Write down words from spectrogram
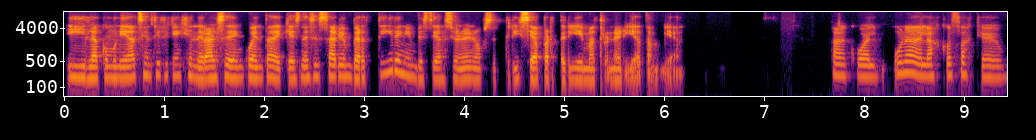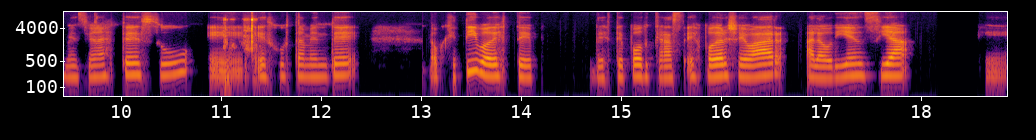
y la comunidad científica en general se den cuenta de que es necesario invertir en investigación en obstetricia, partería y matronería también. Tal cual. Una de las cosas que mencionaste, Su, eh, es justamente el objetivo de este, de este podcast, es poder llevar a la audiencia eh,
